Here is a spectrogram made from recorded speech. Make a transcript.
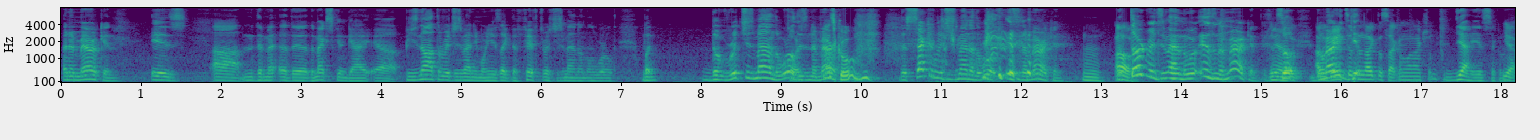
an American is uh, the, uh, the the Mexican guy. Uh, he's not the richest man anymore. He's like the fifth richest man in the world. But the richest man in the world is an American. That's cool. The second richest man in the world is an American. Mm. The Oh. third richest man in the world is an American. Yeah. So Bill America Gates gi- isn't like the second one actually. yeah, he is second. Yeah,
